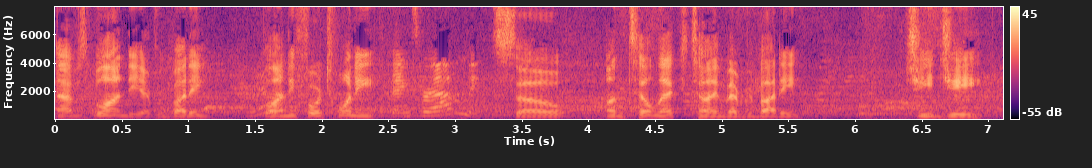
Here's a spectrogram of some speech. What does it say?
Abs Blondie, everybody, Blondie 420. Thanks for having me. So until next time, everybody, GG.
